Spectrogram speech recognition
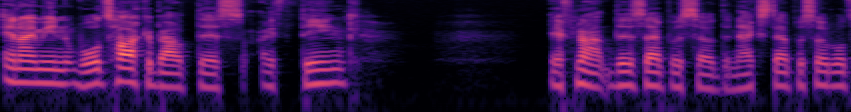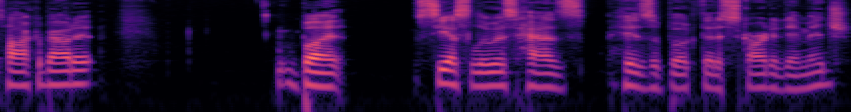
And I mean, we'll talk about this, I think if not this episode, the next episode we'll talk about it. But C.S. Lewis has his book, The Discarded Image,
